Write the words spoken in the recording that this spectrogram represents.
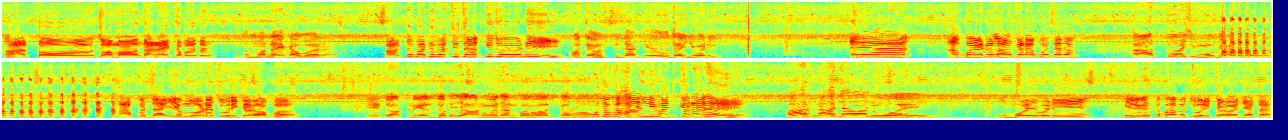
હાલ તો ચોમાવાનું દાડા ખબર તને? એ તો મને ખબર. હાલ તો બધી વસ્તી જાગતી જોઈ વળી હા તે વસ્તી જાગતી શું થઈ જોડી અરે આ આ બાયડો લાલ કરા પોતારો હા તો હજી હું બેઠો હું. આપણે જઈએ મોડા ચોરી કરવા પર. એ તો આટલું એલ થોડું જવાનું હોય તને કોઈ વાત કરો. હું તો હાલની વાત કરે હે. હા ના જવાનું હોય. ઈ મોય વળી પેલી ખબર આપણે ચોરી કરવા જતા.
